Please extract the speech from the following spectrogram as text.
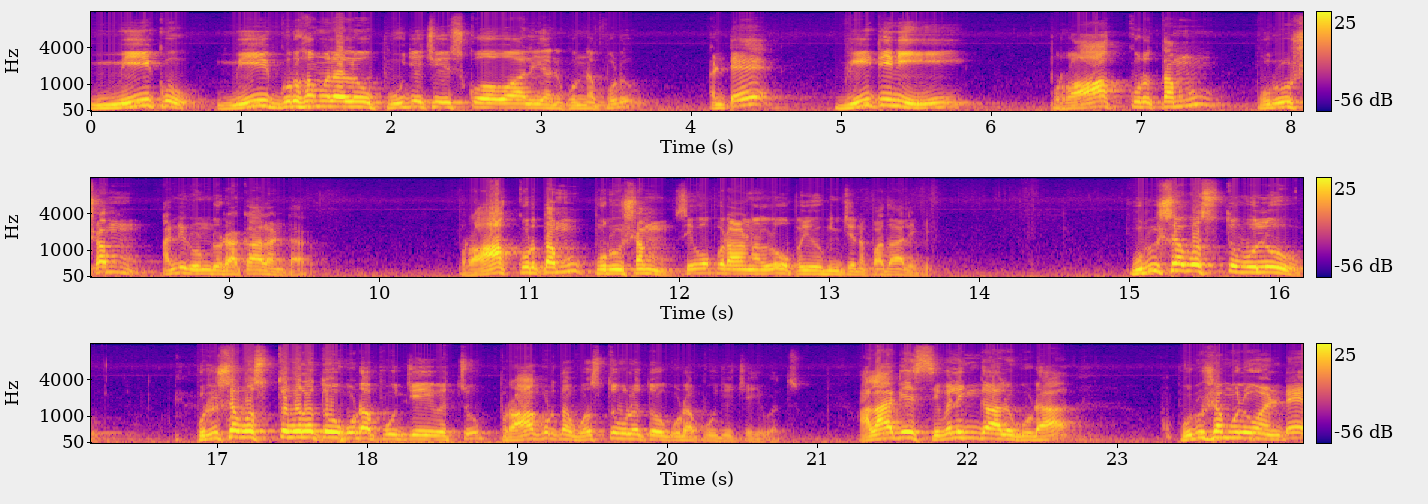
మీకు మీ గృహములలో పూజ చేసుకోవాలి అనుకున్నప్పుడు అంటే వీటిని ప్రాకృతం పురుషం అని రెండు రకాలు అంటారు ప్రాకృతం పురుషం శివపురాణంలో ఉపయోగించిన పదాలు ఇవి పురుష వస్తువులు పురుష వస్తువులతో కూడా పూజ చేయవచ్చు ప్రాకృత వస్తువులతో కూడా పూజ చేయవచ్చు. అలాగే శివలింగాలు కూడా పురుషములు అంటే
